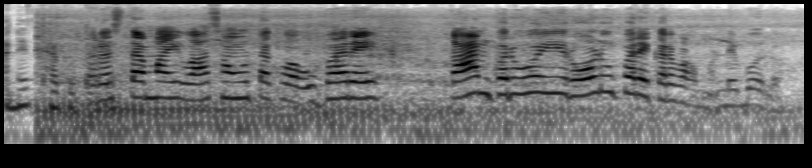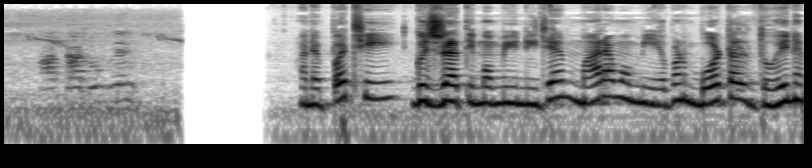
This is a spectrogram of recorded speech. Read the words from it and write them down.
અને થાક રસ્તામાં એ વાસા હું ઉટકવા ઊભા રહે. કામ કરવું હોય એ રોડ ઉપર એ કરવા માંડે, બોલો. અને પછી ગુજરાતી મમ્મીની જેમ મારા મમ્મીએ પણ બોટલ ધોઈને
